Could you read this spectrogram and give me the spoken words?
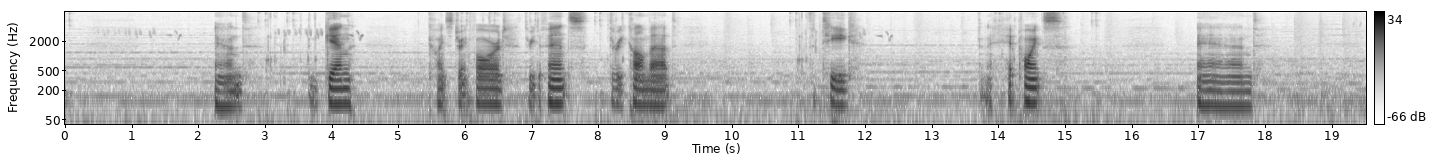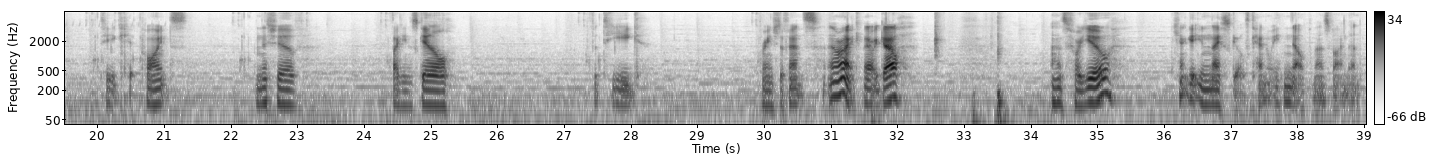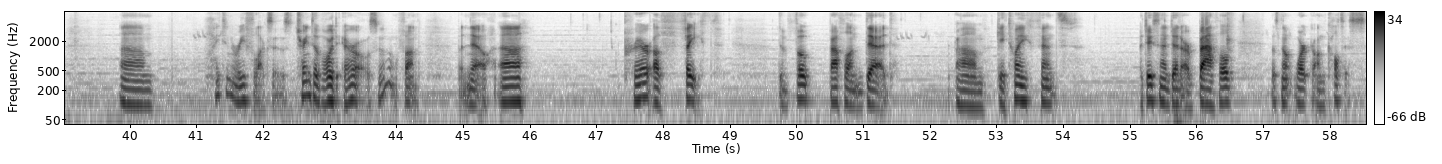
And again, quite straightforward. Three defense, three combat, fatigue, hit points, and fatigue, hit points, initiative, fighting skill, fatigue, range defense. Alright, there we go. As for you, can't get you knife skills, can we? Nope, that's fine then. Um, heightened reflexes. Train to avoid arrows. Oh, fun. But no. Uh, prayer of faith. Devote baffle undead. Um, gain 20 defense. Adjacent undead are baffled. Does not work on cultists.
